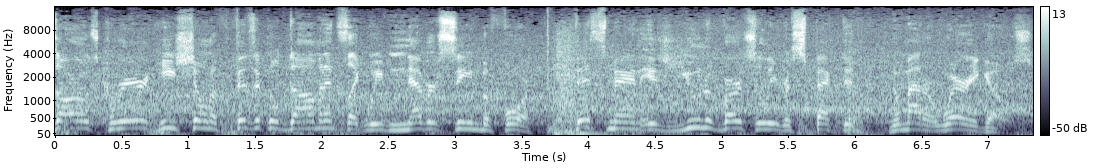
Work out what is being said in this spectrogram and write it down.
Cesaro's career, he's shown a physical dominance like we've never seen before. This man is universally respected no matter where he goes.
